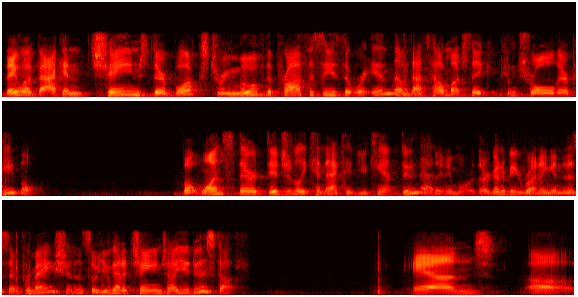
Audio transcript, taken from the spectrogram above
they went back and changed their books to remove the prophecies that were in them. That's how much they could control their people. But once they're digitally connected, you can't do that anymore. They're going to be running into this information. And so you've got to change how you do stuff and uh,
